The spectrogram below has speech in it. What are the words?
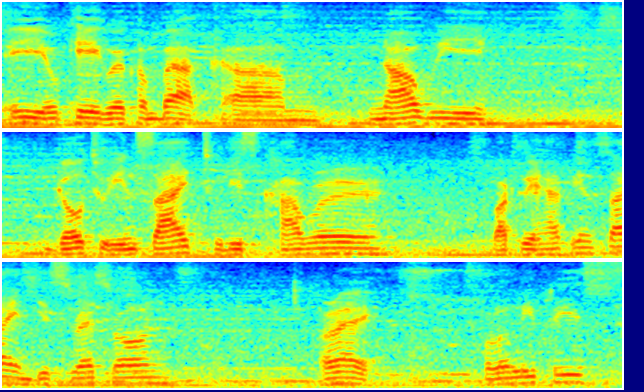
Hey, okay, welcome back. Um, now we go to inside to discover what we have inside in this restaurant. Alright, follow me please.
